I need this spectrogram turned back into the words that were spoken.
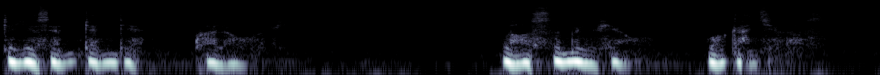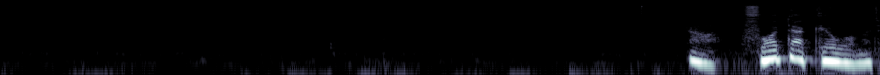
这一生真的快乐无比。老师没有骗我。我感激老师啊！佛带给我们的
